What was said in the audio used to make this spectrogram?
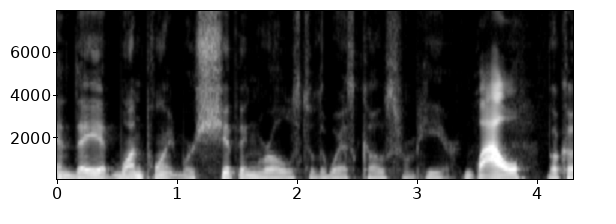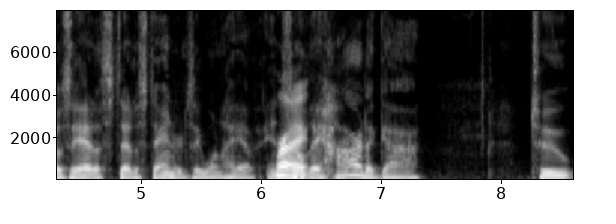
and they at one point were shipping rolls to the West Coast from here Wow. because they had a set of standards they want to have. And Right. so they hired a guy to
